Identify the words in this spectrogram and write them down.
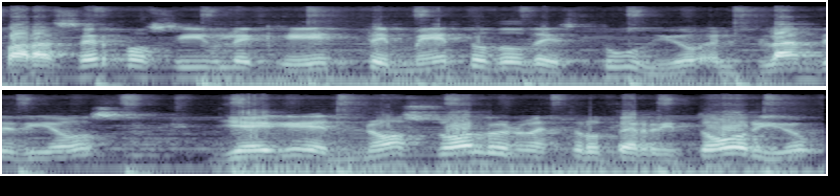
para hacer posible que este método de estudio, el plan de Dios, llegue no solo en nuestro territorio,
